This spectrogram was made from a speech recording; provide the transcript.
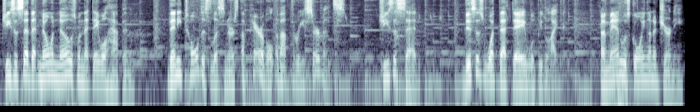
Jesus said that no one knows when that day will happen. Then he told his listeners a parable about three servants. Jesus said, This is what that day will be like. A man was going on a journey.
